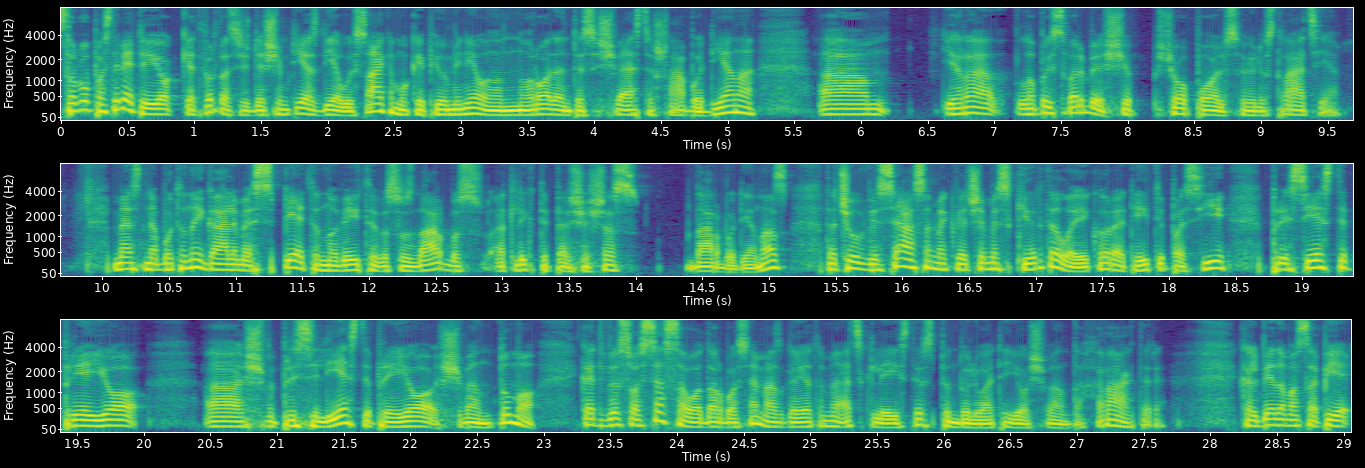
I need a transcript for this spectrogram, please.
Svarbu pastebėti, jog ketvirtas iš dešimties dievų įsakymų, kaip jau minėjau, nurodantis švęsti šabo dieną, um, yra labai svarbi ši, šio polsio iliustracija. Mes nebūtinai galime spėti nuveikti visus darbus, atlikti per šešias darbo dienas, tačiau visi esame kviečiami skirti laiko ir ateiti pas jį, prisėsti prie jo prisiliesti prie jo šventumo, kad visose savo darbuose mes galėtume atskleisti ir spinduliuoti jo šventą charakterį. Kalbėdamas apie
